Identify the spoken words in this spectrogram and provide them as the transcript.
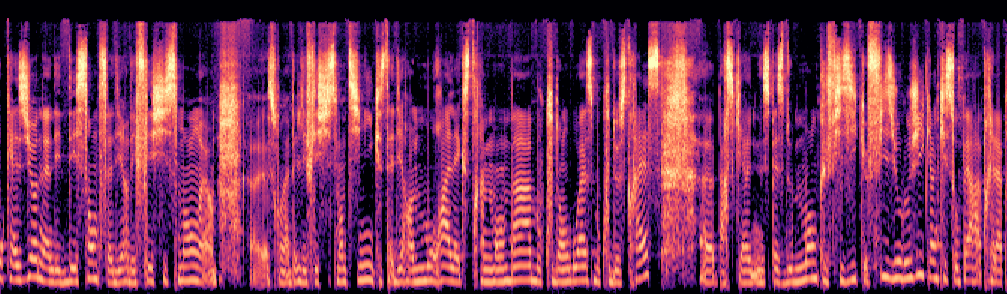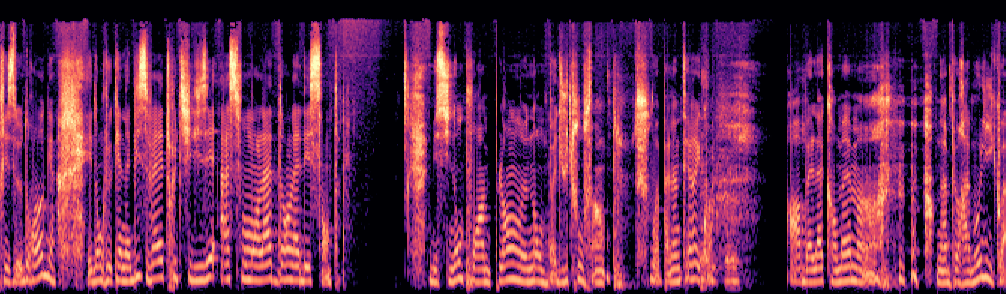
occasionne hein, des descentes, c'est-à-dire des fléchissements, euh, euh, ce qu'on appelle des fléchissements timiques, c'est-à-dire un moral extrêmement bas, beaucoup d'angoisse, beaucoup de stress, euh, parce qu'il y a une espèce de manque physique, physiologique hein, qui s'opère après la prise de drogue. Et donc le cannabis va être utilisé à ce moment-là dans la descente. Mais sinon, pour un plan, non, pas du tout. Enfin, je vois pas l'intérêt, quoi. Ah, ben là, quand même, on a un peu ramolli, quoi.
